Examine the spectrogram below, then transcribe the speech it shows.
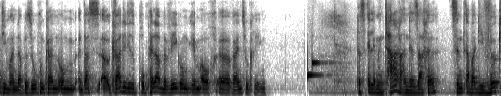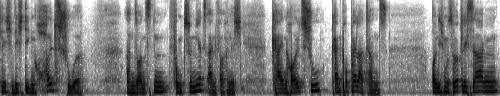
die man da besuchen kann, um das, äh, gerade diese Propellerbewegung eben auch äh, reinzukriegen. Das Elementare an der Sache sind aber die wirklich wichtigen Holzschuhe. Ansonsten funktioniert es einfach nicht. Kein Holzschuh, kein Propellertanz. Und ich muss wirklich sagen,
